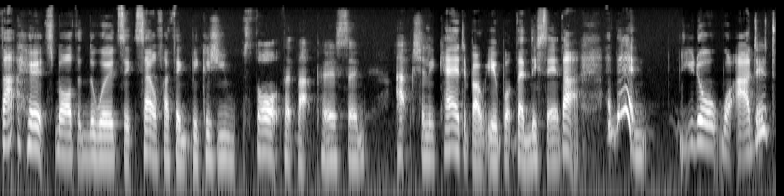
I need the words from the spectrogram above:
that hurts more than the words itself, I think, because you thought that that person actually cared about you, but then they say that. And then, you know what I did?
